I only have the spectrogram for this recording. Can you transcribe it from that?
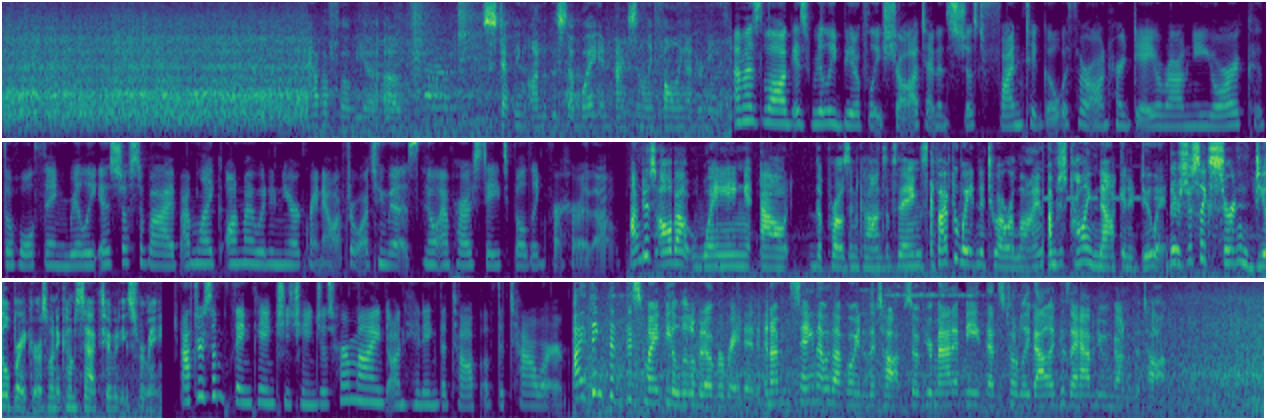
I have a phobia of stepping onto the subway and accidentally falling underneath. Emma's vlog is really beautifully shot and it's just fun to go with her on her day around New York. The whole thing really is just a vibe. I'm like on my way to New York right now after watching this. No Empire State Building for her though. I'm just all about weighing out the pros and cons of things. If I have to wait in a two hour line, I'm just probably not gonna do it. There's just like certain deal breakers when it comes to activities for me. After some thinking, she changes her mind on hitting the top of the tower. I think that this might be a little bit overrated, and I'm saying that without going to the top. So if you're mad at me, that's totally valid because I haven't even gone to the top.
